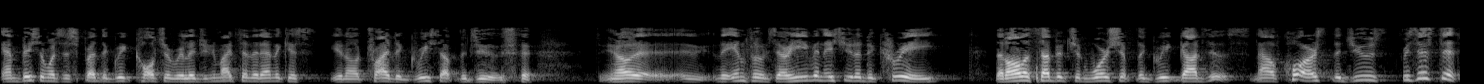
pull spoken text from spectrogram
ambition was to spread the Greek culture religion. You might say that Antiochus, you know, tried to grease up the Jews. you know, the influence there. He even issued a decree that all the subjects should worship the Greek god Zeus. Now, of course, the Jews resisted.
